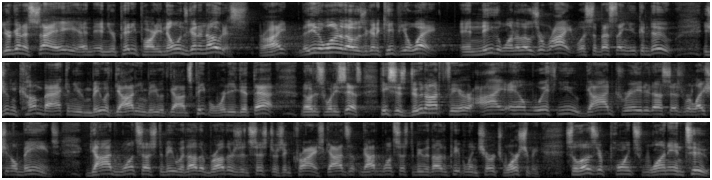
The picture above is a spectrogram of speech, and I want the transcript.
you're going to say, and in your pity party, no one's going to notice. Right? Either one of those are going to keep you away. And neither one of those are right. What's the best thing you can do? Is you can come back and you can be with God and you can be with God's people. Where do you get that? Notice what he says. He says, Do not fear, I am with you. God created us as relational beings. God wants us to be with other brothers and sisters in Christ. God's, God wants us to be with other people in church worshiping. So those are points one and two.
